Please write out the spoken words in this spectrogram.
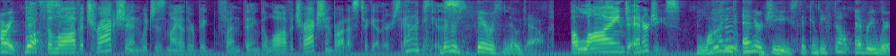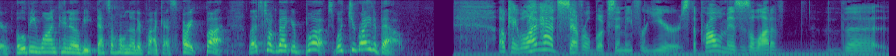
All right, books. That's the law of attraction, which is my other big fun thing. The law of attraction brought us together, Sandy, Abs- because There's there is no doubt. aligned energies. Aligned energies, they can be felt everywhere. Obi-Wan Kenobi, that's a whole nother podcast. All right, but let's talk about your books. What you write about? Okay, well, I've had several books in me for years. The problem is, is a lot of the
